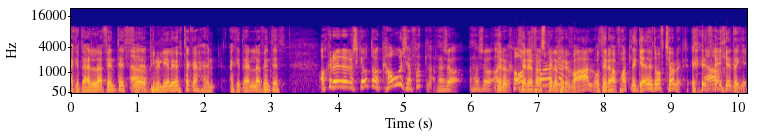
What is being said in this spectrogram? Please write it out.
ekkert eðlilega fyndið, uh, pínu léli upptaka en ekkert eðlilega fyndið. Okkur er að skjóta á káir sem falla það er svo, það er svo þeir, þeir eru að fara að spila fyrir val og þeir eru að fallið geðvitt oft sjálfur það get ekki,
